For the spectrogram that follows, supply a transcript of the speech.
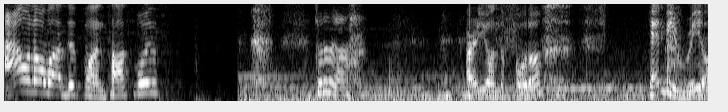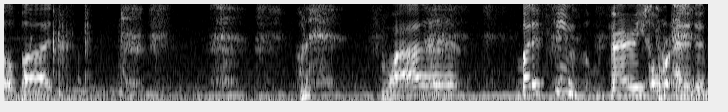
I don't know about this one. Thoughts, boys? Are you on the photo? Can be real, but. What? But it seems very over edited.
